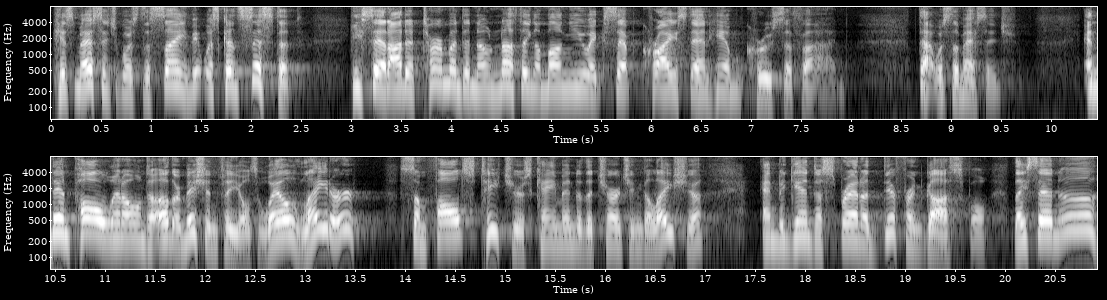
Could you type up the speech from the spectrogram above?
his message was the same, it was consistent. He said, I determined to know nothing among you except Christ and Him crucified. That was the message. And then Paul went on to other mission fields. Well, later, some false teachers came into the church in Galatia and began to spread a different gospel. They said, no,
